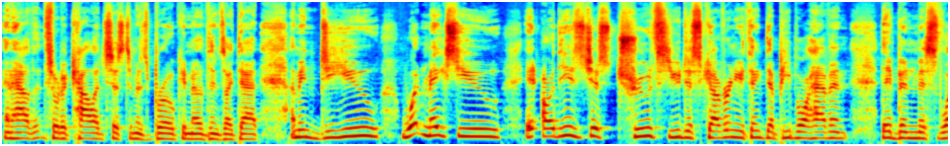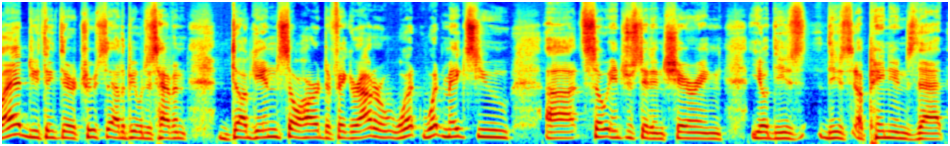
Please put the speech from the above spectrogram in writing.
and how the sort of college system is broken and other things like that. I mean, do you? What makes you? Are these just truths you discover and you think that people haven't? They've been misled. Do you think there are truths that other people just haven't dug in so hard to figure out, or what? What what makes you uh, so interested in sharing you know these these opinions that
